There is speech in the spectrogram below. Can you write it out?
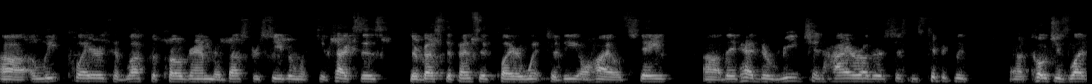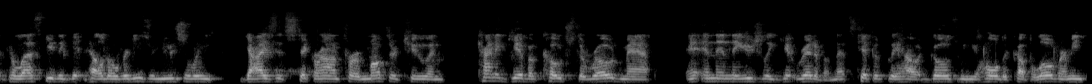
Uh, elite players have left the program. Their best receiver went to Texas. Their best defensive player went to the Ohio State. Uh, they've had to reach and hire other assistants. Typically, uh, coaches like Gillespie that get held over. These are usually guys that stick around for a month or two and kind of give a coach the roadmap, and, and then they usually get rid of them. That's typically how it goes when you hold a couple over. I mean,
